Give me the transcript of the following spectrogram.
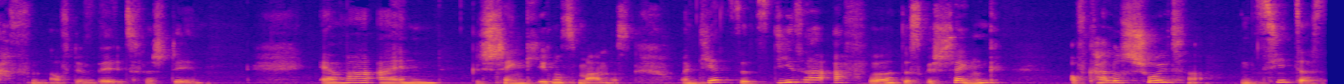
Affen auf dem Bild verstehen. Er war ein Geschenk ihres Mannes. Und jetzt sitzt dieser Affe, das Geschenk, auf Carlos Schulter und zieht das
